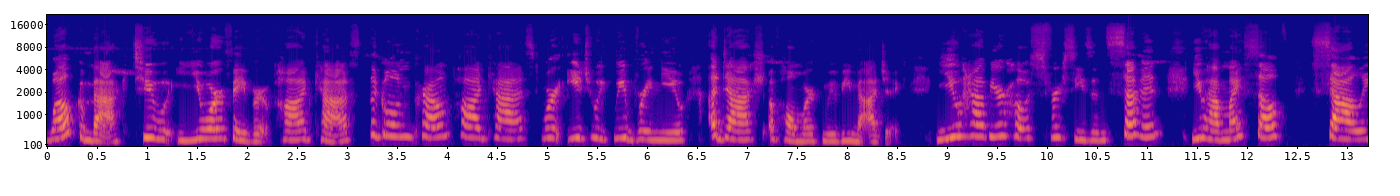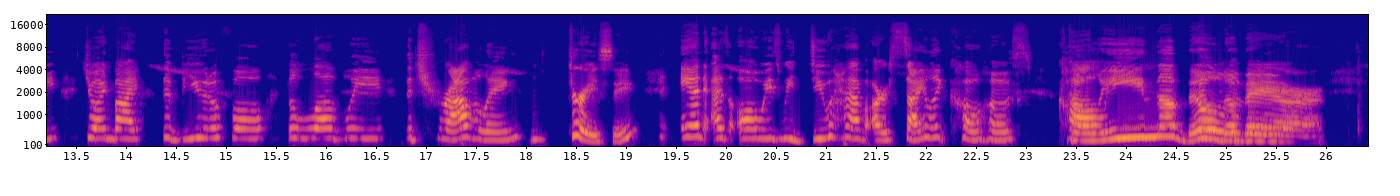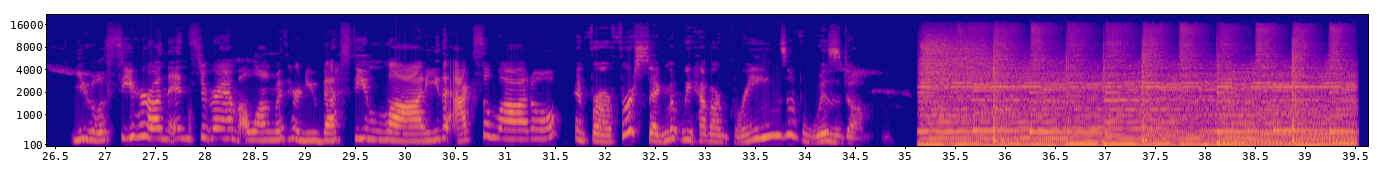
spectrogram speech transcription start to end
Welcome back to your favorite podcast, the Golden Crown Podcast, where each week we bring you a dash of Hallmark movie magic. You have your hosts for season seven. You have myself, Sally, joined by the beautiful, the lovely, the traveling, Tracey. and as always, we do have our silent co-host, Colleen the Build-A-Bear. You will see her on the Instagram along with her new bestie Lottie, the axolotl. And for our first segment, we have our grains of wisdom.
